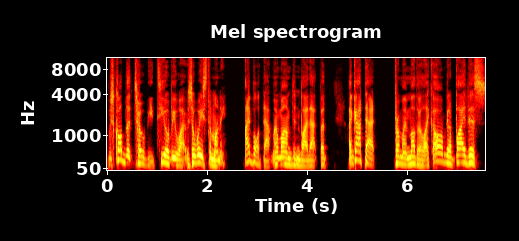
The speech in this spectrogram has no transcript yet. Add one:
was called the Toby, T O B Y. It was a waste of money. I bought that. My mom didn't buy that, but I got that from my mother. Like, oh, I'm going to buy this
